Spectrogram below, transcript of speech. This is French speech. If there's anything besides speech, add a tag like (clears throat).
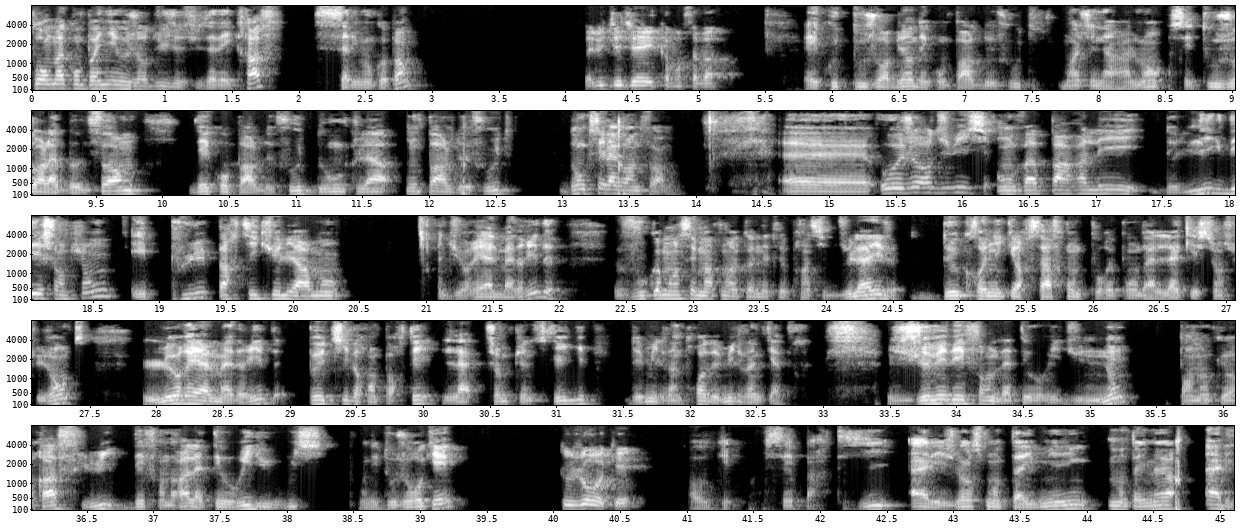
Pour m'accompagner aujourd'hui, je suis avec Raph. Salut mon copain. Salut JJ, comment ça va? Écoute toujours bien dès qu'on parle de foot. Moi, généralement, c'est toujours la bonne forme dès qu'on parle de foot. Donc là, on parle de foot. Donc c'est la grande forme. Euh, aujourd'hui, on va parler de Ligue des Champions et plus particulièrement du Real Madrid. Vous commencez maintenant à connaître le principe du live. Deux chroniqueurs s'affrontent pour répondre à la question suivante le Real Madrid peut-il remporter la Champions League 2023-2024 Je vais défendre la théorie du non, pendant que Raph, lui, défendra la théorie du oui. On est toujours OK? Toujours OK. OK, c'est parti. Allez, je lance mon timing, mon timer. Allez,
